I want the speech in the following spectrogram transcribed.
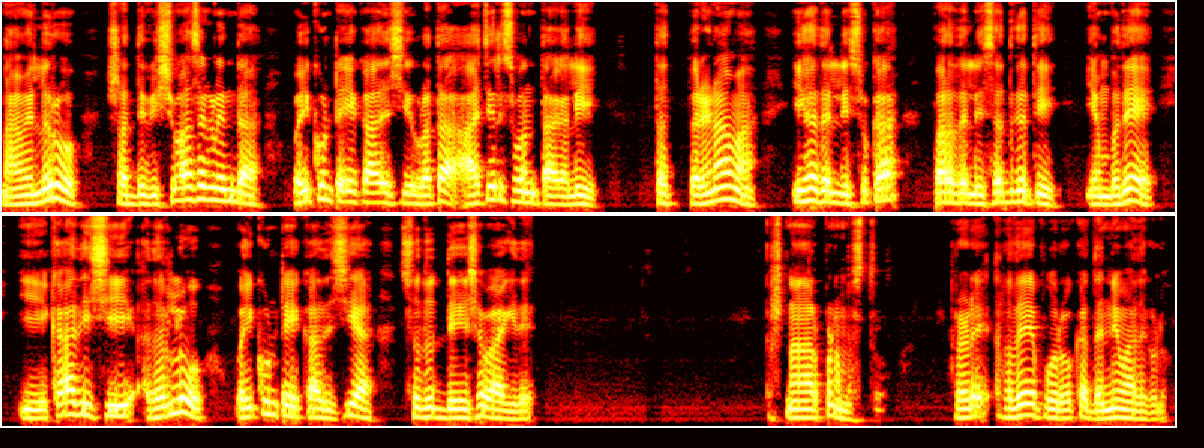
ನಾವೆಲ್ಲರೂ ಶ್ರದ್ಧೆ ವಿಶ್ವಾಸಗಳಿಂದ ವೈಕುಂಠ ಏಕಾದಶಿ ವ್ರತ ಆಚರಿಸುವಂತಾಗಲಿ. ತತ್ಪರಿಣಾಮ ಇಹದಲ್ಲಿ ಸುಖ, ಪರದಲ್ಲಿ ಸದ್ಗತಿ ಎಂಬುದೇ ಈ ಏಕಾದಶಿ ಅದರಲ್ಲೂ ವೈಕುಂಠ ಏಕಾದಶಿಯ ಸದುದ್ದೇಶವಾಗಿದೆ. ಕೃಷ್ಣಾರ್ಪಣ ಮಸ್ತು ಹೃದಯ ಹೃದಯಪೂರ್ವಕ ಧನ್ಯವಾದಗಳು.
